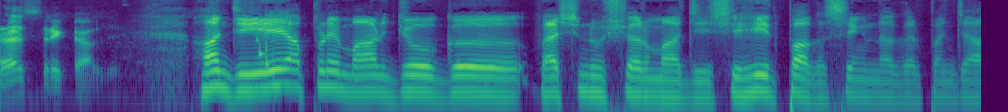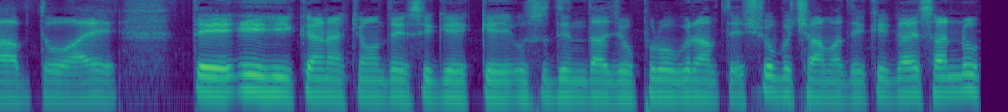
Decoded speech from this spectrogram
ਸਤਿ ਸ੍ਰੀ ਅਕਾਲ ਜੀ। ਹਾਂਜੀ ਇਹ ਆਪਣੇ ਮਾਣਯੋਗ ਵੈਸ਼ਨੂ ਸ਼ਰਮਾ ਜੀ ਸ਼ਹੀਦ ਭਗਤ ਸਿੰਘ ਨਗਰ ਪੰਜਾਬ ਤੋਂ ਆਏ ਤੇ ਇਹੀ ਕਹਿਣਾ ਚਾਹੁੰਦੇ ਸੀਗੇ ਕਿ ਉਸ ਦਿਨ ਦਾ ਜੋ ਪ੍ਰੋਗਰਾਮ ਤੇ ਸ਼ੁਭ ਛਾਵਾਂ ਦੇ ਕੇ ਗਏ ਸਾਨੂੰ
